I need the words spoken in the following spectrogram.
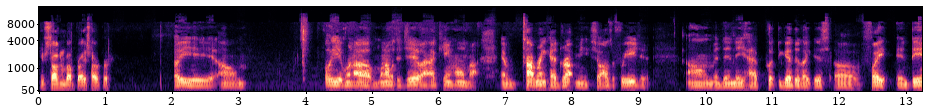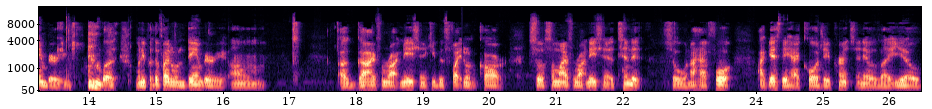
He was talking about Bryce Harper. Oh yeah. Um. Oh yeah, when uh when I went to jail, I came home and Top Rank had dropped me, so I was a free agent. Um, and then they had put together like this uh fight in Danbury, but when they put the fight on Danbury, um, a guy from Roc Nation he was fighting on the card, so somebody from Roc Nation attended. So when I had fought, I guess they had called Jay Prince and they was like, "Yo,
